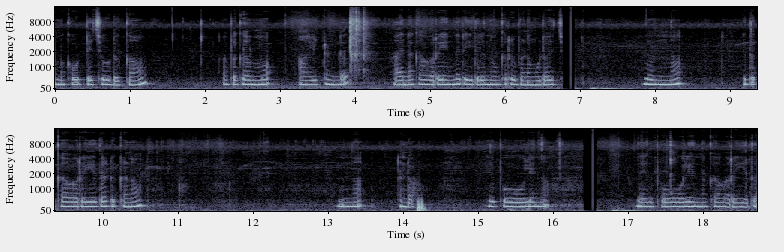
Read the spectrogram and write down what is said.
നമുക്ക് ഒട്ടിച്ചു കൊടുക്കാം. അപ്പോൾ ഗം ആയിട്ടുണ്ട്. അതിനെ കവർ ചെയ്യുന്ന രീതിയിൽ നമുക്ക് റിബണും കൂടെ വെച്ച് ഇതൊന്ന് ഇത് കവർ ചെയ്തെടുക്കണം. ഒന്ന് ഉണ്ടോ ഇതുപോലെ ഒന്ന് ഇതുപോലെ ഒന്ന് കവർ ചെയ്ത്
